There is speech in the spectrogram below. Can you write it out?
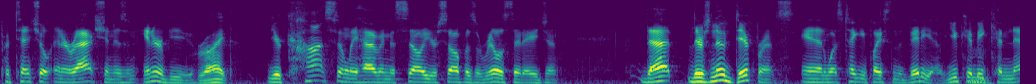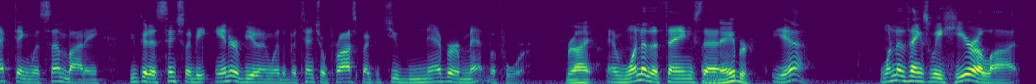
potential interaction is an interview. Right. You're constantly having to sell yourself as a real estate agent. That there's no difference in what's taking place in the video. You could be connecting with somebody. You could essentially be interviewing with a potential prospect that you've never met before. Right. And one of the things A that neighbor. Yeah. One of the things we hear a lot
